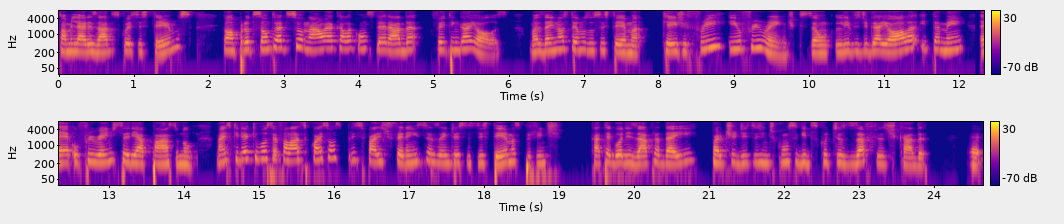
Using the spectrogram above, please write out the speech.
familiarizados com esses termos. Então, a produção tradicional é aquela considerada feita em gaiolas. Mas daí nós temos o sistema cage free e o free range, que são livres de gaiola e também é, o free range seria pasto. No... Mas queria que você falasse quais são as principais diferenças entre esses sistemas para a gente categorizar, para daí, a partir disso, a gente conseguir discutir os desafios de cada. É,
